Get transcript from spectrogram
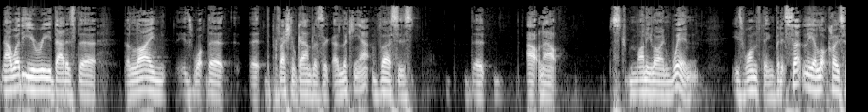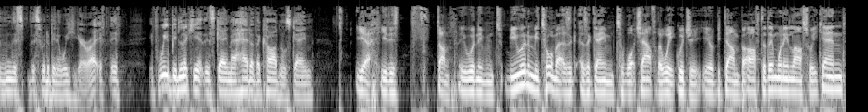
Now, whether you read that as the, the line is what the, the, the professional gamblers are, are looking at versus the out and out money line win is one thing, but it's certainly a lot closer than this, this would have been a week ago, right? If, if, if we'd been looking at this game ahead of the Cardinals game, yeah, you'd just done. You wouldn't even, you wouldn't be talking about it as a, as a game to watch out for the week, would you? It would be done. But after them winning last weekend,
